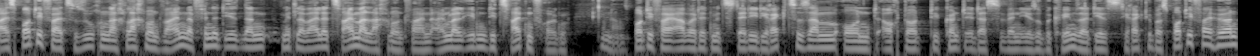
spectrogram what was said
bei Spotify zu suchen nach Lachen und Weinen. Da findet ihr dann mittlerweile zweimal Lachen und Weinen. Einmal eben die zweiten Folgen. Genau. Spotify arbeitet mit Steady direkt zusammen und auch dort könnt ihr das, wenn ihr so bequem seid, jetzt direkt über Spotify hören,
